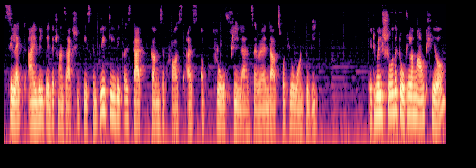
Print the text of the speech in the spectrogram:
select I will pay the transaction fees completely because that comes across as a pro freelancer and that's what you want to be. It will show the total amount here.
